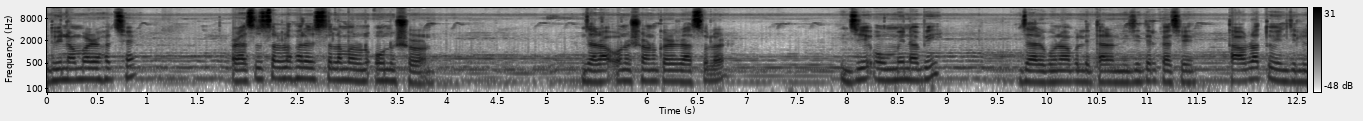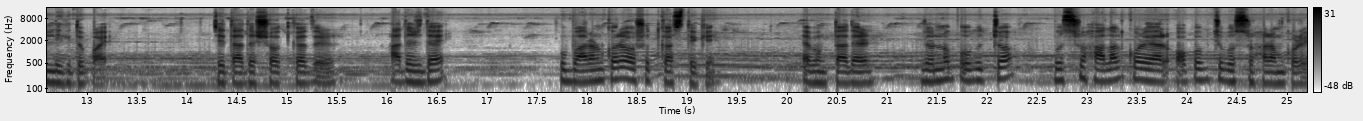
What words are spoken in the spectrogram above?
দুই নম্বরে হচ্ছে রাসুল সাল্লাহ আলাইসাল্লামের অনুসরণ, যারা অনুসরণ করে রাসুলের, যে উম্মি নাবি যার গুণাবলী তারা নিজেদের কাছে তাওরা তো ইঞ্জিলে লিখিত পায়, যে তাদের সৎ কাজের আদেশ দেয় ও বারণ করে অসৎ কাজ থেকে এবং তাদের জন্য পবিত্র বস্ত্র হালাল করে আর অপবিত্র বস্ত্র হারাম করে।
